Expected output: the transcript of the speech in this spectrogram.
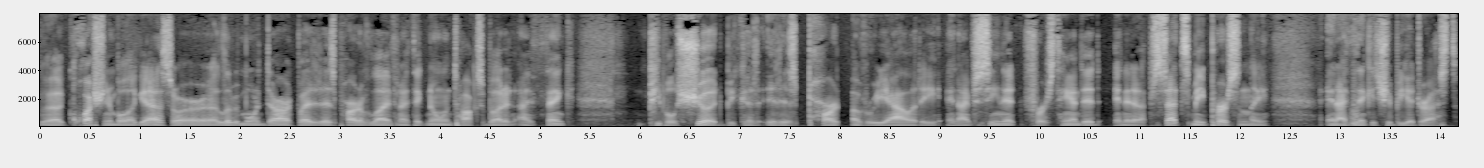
know, uh, questionable, I guess, or a little bit more dark, but it is part of life, and I think no one talks about it. I think people should because it is part of reality, and I've seen it firsthand, and it upsets me personally and I think it should be addressed.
